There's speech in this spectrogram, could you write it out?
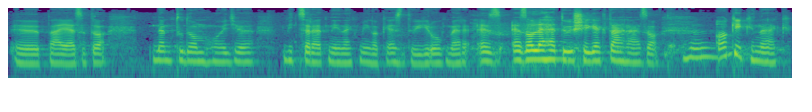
ö, pályázata. Nem tudom, hogy mit szeretnének még a kezdőírók, mert ez, ez a lehetőségek tárháza. Akiknek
